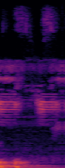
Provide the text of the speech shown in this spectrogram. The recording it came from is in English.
Oh,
